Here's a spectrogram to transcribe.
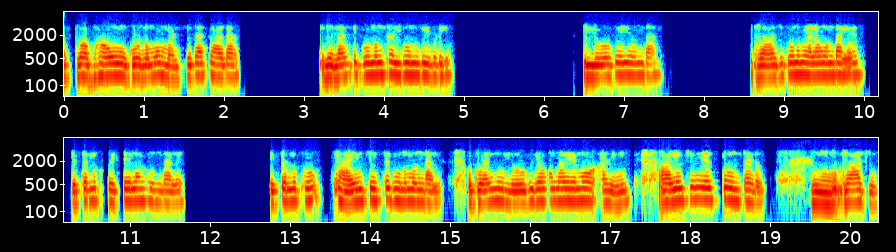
స్వభావం గుణము మంచిదా కాదా? ఎలాంటి గుణం కలిగి ఉంది ఇవిడి? లోబై ఉందా? రాజగుణం ఎలా ఉండాలి? ఇతరులకు పెట్టేలా ఉండాలి. ఇతరులకు సాయం చేసే గుణం ఉండాలి. ఒకవేళ నువ్వు లోబిగా ఉన్నావేమో అని ఆలోచన చేస్తూ ఉంటాడు. రాజు.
